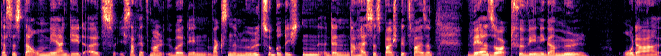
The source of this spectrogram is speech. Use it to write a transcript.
dass es da um mehr geht, als ich sage jetzt mal über den wachsenden Müll zu berichten. Denn da heißt es beispielsweise, wer sorgt für weniger Müll? Oder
